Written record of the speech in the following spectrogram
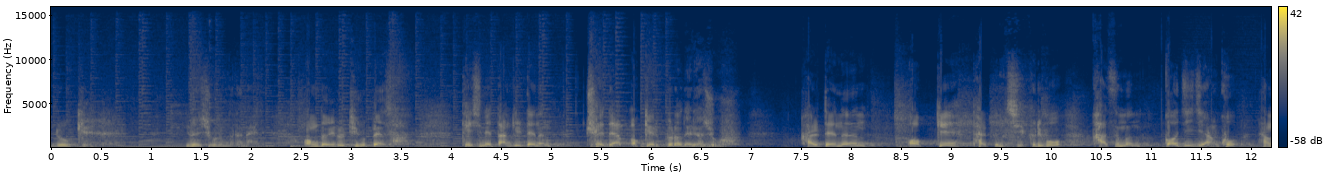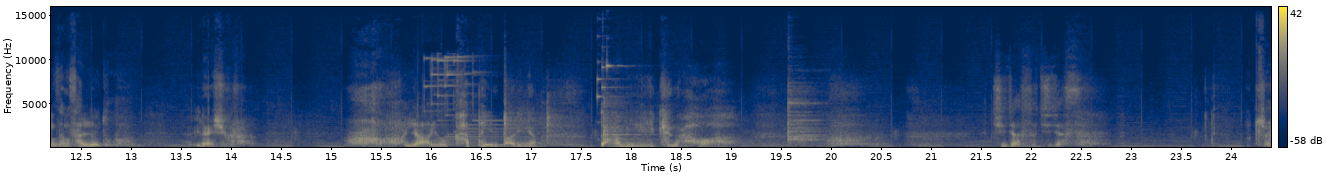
이렇게 이런 식으로 늘어나야 돼. 엉덩이를 뒤로 빼서 대신에 당길 때는 최대한 어깨를 끌어내려주고 갈 때는 어깨, 팔꿈치 그리고 가슴은 꺼지지 않고 항상 살려두고 이런 식으로. 후, 야 이거 카페인 빨이냐? 땀이 이렇게 나와. 지졌어, 지졌어. 쭉,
